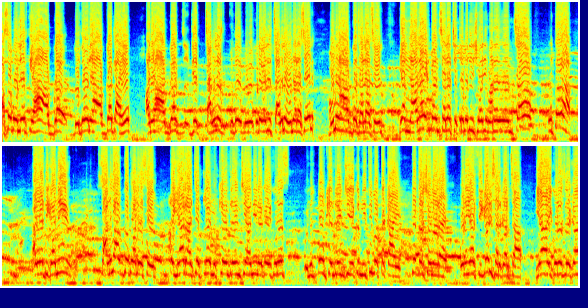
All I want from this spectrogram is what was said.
असं बोललेत की हा अपघात दुर्दैवाने हा अपघात आहे. आणि हा अपघात जे चांगलं कुठे कुठे काहीतरी चांगलं होणार असेल म्हणून हा अपघात झाला असेल. या नालायक माणसाला छत्रपती शिवाजी महाराजांचा पुतळा या ठिकाणी चांगला अपघात वाटत असेल. तर या राज्यातल्या मुख्यमंत्र्यांची आणि ना का एकूणच मुख्यमंत्र्यांची एक नीतिमत्ता काय ते दर्शवणार आहे. म्हणून या तिघाडी सरकारचा या ऐकूनच नाही का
